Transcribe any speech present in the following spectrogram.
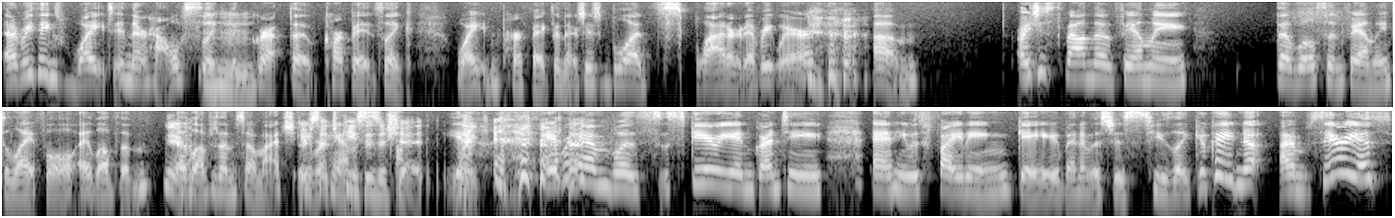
everything's white in their house like the gra- the carpet's like white and perfect and there's just blood splattered everywhere um i just found the family the wilson family delightful i love them Yeah. i loved them so much They're such pieces of shit. Uh, yeah. Like, Abraham was scary and grunty, and he was fighting Gabe, and it was just he's like, "Okay, no, I'm serious.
